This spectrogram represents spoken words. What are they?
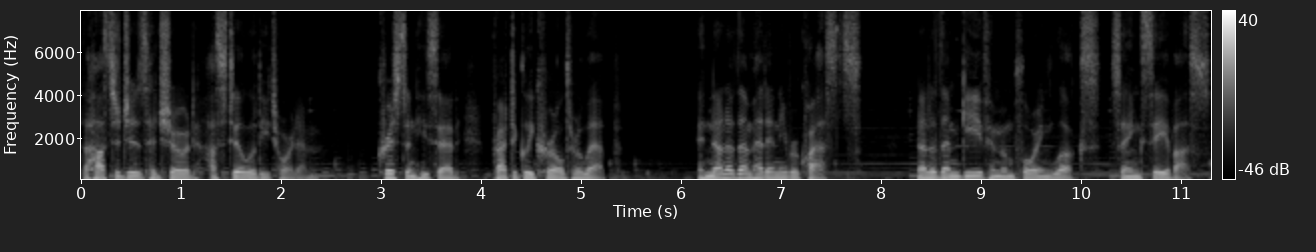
The hostages had showed hostility toward him. Kristen, he said, practically curled her lip. And none of them had any requests. None of them gave him imploring looks, saying, Save us.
